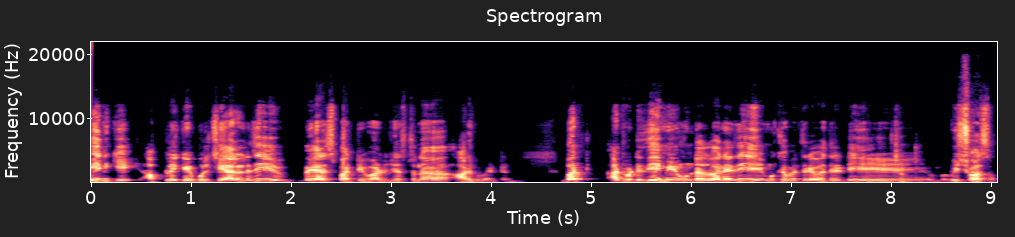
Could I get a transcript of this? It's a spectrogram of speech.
దీనికి అప్లికేబుల్ చేయాలనేది బీఆర్ఎస్ పార్టీ వాళ్ళు చేస్తున్న ఆర్గ్యుమెంట్. బట్ అటువంటిది ఏమీ ఉండదు అనేది ముఖ్యమంత్రి రేవంత్ రెడ్డి. విశ్వాసం.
